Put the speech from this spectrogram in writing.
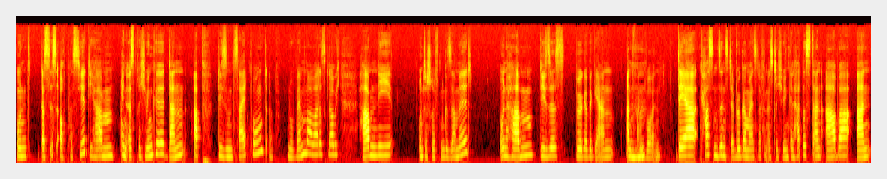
und das ist auch passiert. Die haben in Österreich-Winkel dann ab diesem Zeitpunkt, ab November war das, glaube ich, haben die Unterschriften gesammelt und haben dieses Bürgerbegehren anfangen mhm. wollen. Der Carsten Sins, der Bürgermeister von Österreich-Winkel, hat es dann aber an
